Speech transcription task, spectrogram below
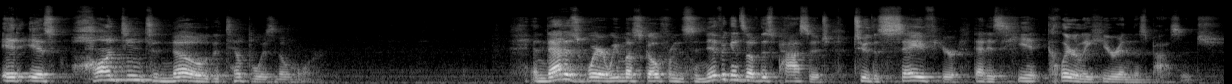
it is haunting to know the temple is no more. And that is where we must go from the significance of this passage to the Savior that is clearly here in this passage.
